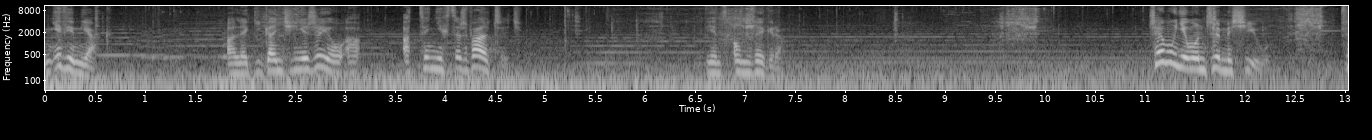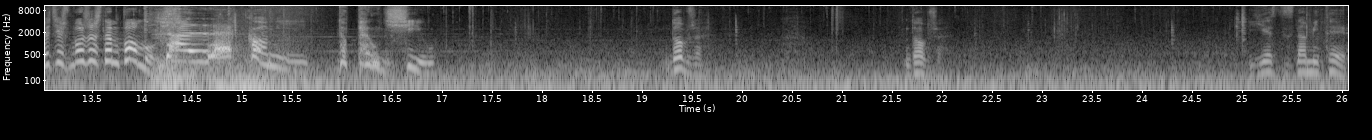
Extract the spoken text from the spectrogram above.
Nie wiem jak. Ale giganci nie żyją, a, a ty nie chcesz walczyć. Więc on wygra. Czemu nie łączymy sił? Przecież możesz nam pomóc! Daleko mi do pełni sił. Dobrze. Dobrze. Jest z nami Tyr.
